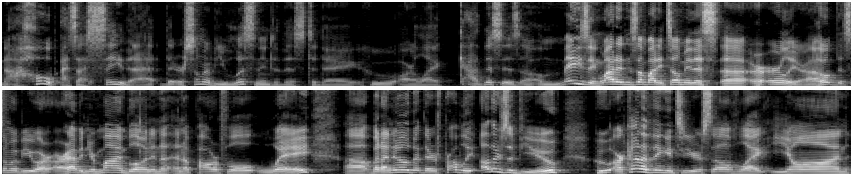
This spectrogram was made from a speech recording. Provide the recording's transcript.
Now, I hope as I say that, there are some of you listening to this today who are like, God, this is uh, amazing. Why didn't somebody tell me this uh, earlier? I hope that some of you are, are having your mind blown in a, in a powerful way. Uh, but I know that there's probably others of you who are kind of thinking to yourself, like, yawn,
